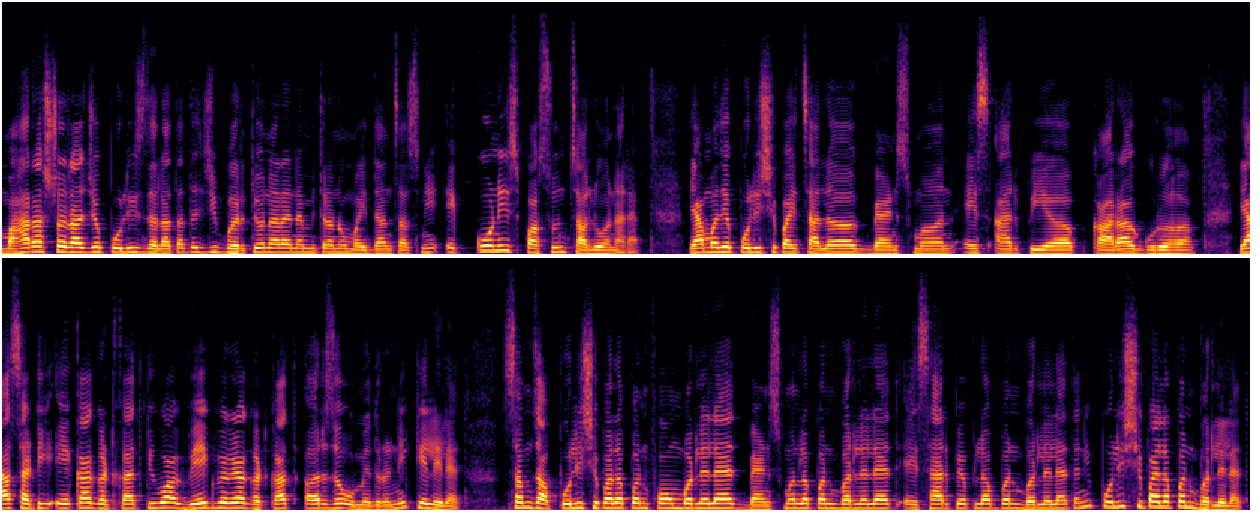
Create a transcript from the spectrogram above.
महाराष्ट्र राज्य पोलीस दलात आता जी भरती होणार आहे ना मित्रांनो मैदान चाचणी एकोणीसपासून चालू होणार आहे. यामध्ये पोलीस शिपाई चालक bandsman S R P F कारागृह यासाठी एका घटकात किंवा वेगवेगळ्या घटकात अर्ज उमेदवारांनी केलेले आहेत. समजा पोलीस शिपायला पण फॉर्म भरलेले आहेत बँड्समनला पण भरलेले आहेत एस आर पी एफला पण भरलेले आहेत आणि पोलीस शिपायला पण भरलेले आहेत.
